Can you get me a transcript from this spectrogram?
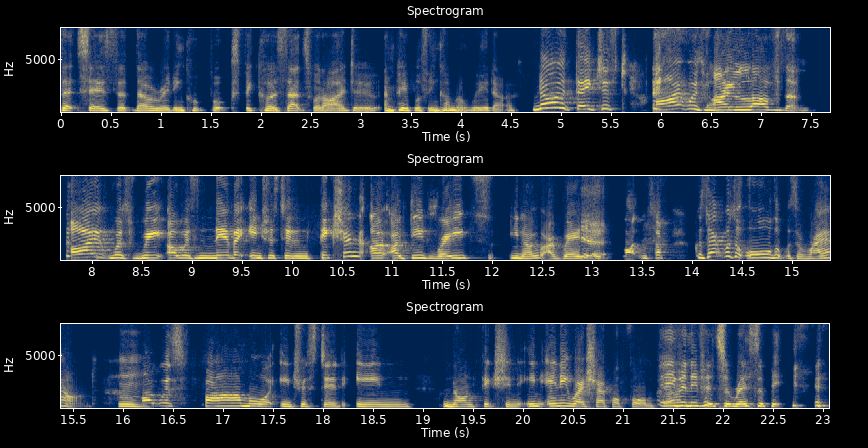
that says that they were reading cookbooks because that's what I do, and people think I'm a weirdo. No, they just, I was I love them. I was re- I was never interested in fiction. I, I did read, you know, I read Yeah. And stuff because that was all that was around. Mm. I was far more interested in nonfiction in any way, shape, or form. Even if it's a recipe. I,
